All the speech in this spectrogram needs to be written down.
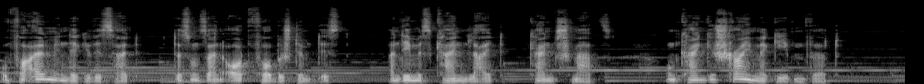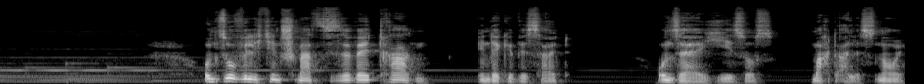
und vor allem in der Gewissheit, dass uns ein Ort vorbestimmt ist, an dem es kein Leid, kein Schmerz und kein Geschrei mehr geben wird. Und so will ich den Schmerz dieser Welt tragen, in der Gewissheit, unser Herr Jesus macht alles neu.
